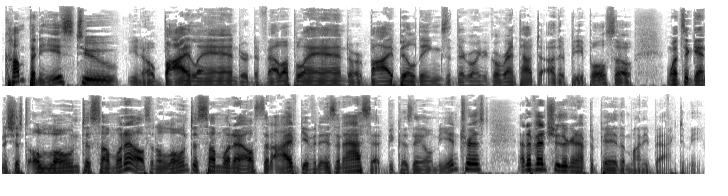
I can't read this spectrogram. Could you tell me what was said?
companies to you know buy land or develop land or buy buildings that they're going to go rent out to other people. So once again, it's just a loan to someone else, and a loan to someone else that I've given is an asset because they owe me interest, and eventually they're going to have to pay the money back to me.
